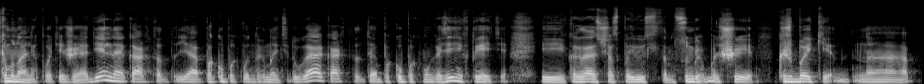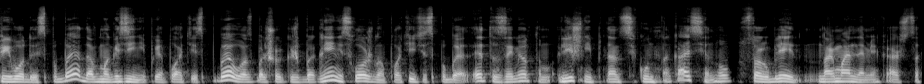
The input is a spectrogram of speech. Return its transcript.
коммунальных платежей отдельная карта, для покупок в интернете другая карта, для покупок в магазинах третья. И когда сейчас появились там суммер большие кэшбэки на переводы СПБ, да, в магазине при оплате СПБ у вас большой кэшбэк, мне несложно оплатить СПБ. Это займет там лишние 15 секунд на кассе, ну, 100 рублей нормальная, мне кажется,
